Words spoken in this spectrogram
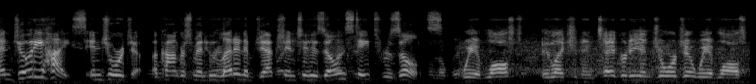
and Jody Hice in Georgia, a congressman who led an objection to his own state's results. We have lost election integrity in Georgia. We have lost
